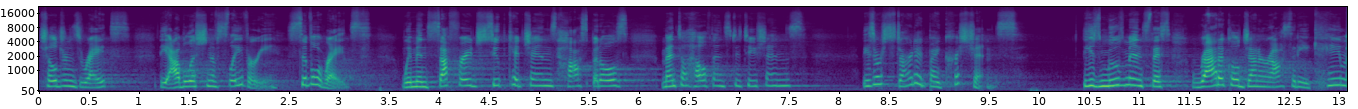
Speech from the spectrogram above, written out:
children's rights, the abolition of slavery, civil rights, women's suffrage, soup kitchens, hospitals, mental health institutions. These are started by Christians. These movements, this radical generosity, came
